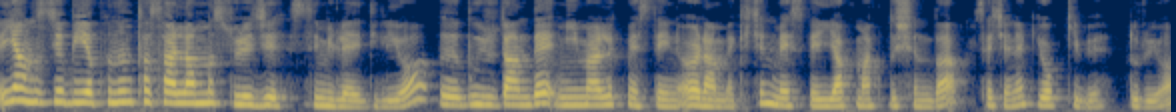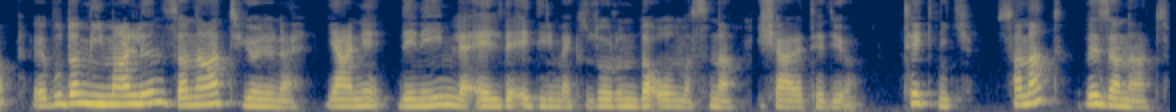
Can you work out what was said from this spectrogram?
E, yalnızca bir yapının tasarlanma süreci simüle ediliyor. E, bu yüzden de mimarlık mesleğini öğrenmek için mesleği yapmak dışında seçenek yok gibi duruyor. E, bu da mimarlığın zanaat yönüne yani deneyimle elde edilmek zorunda olmasına işaret ediyor. Teknik, sanat ve zanaat.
